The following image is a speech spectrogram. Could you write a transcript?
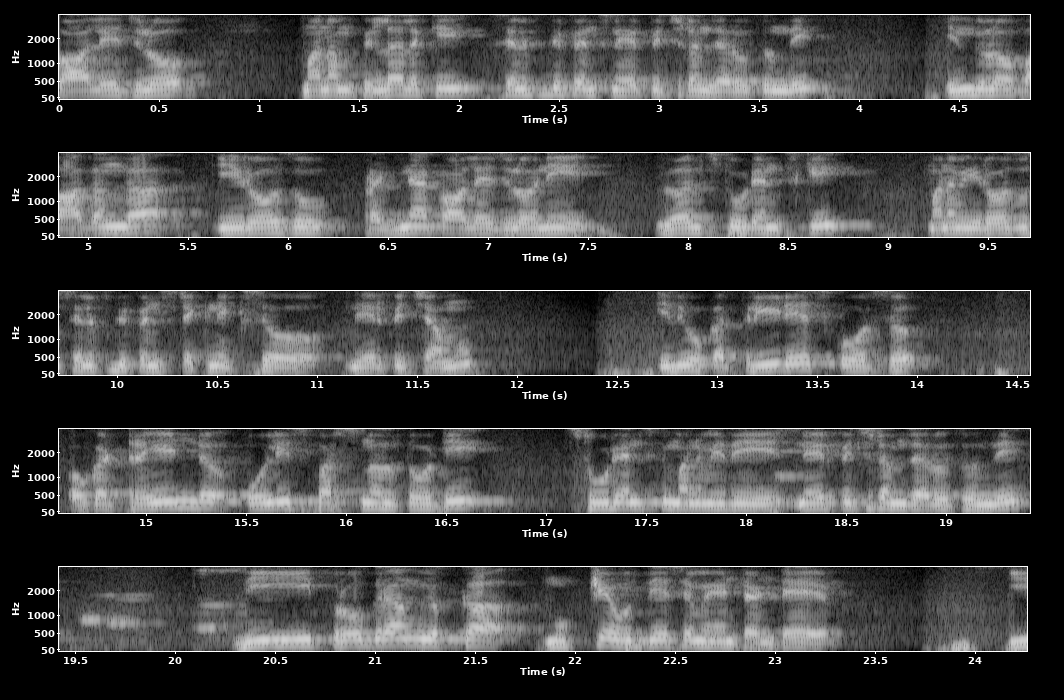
కాలేజీలో మనం పిల్లలకి సెల్ఫ్ డిఫెన్స్ నేర్పించడం జరుగుతుంది. ఇందులో భాగంగా ఈరోజు ప్రజ్ఞా కాలేజ్లోని గర్ల్స్ స్టూడెంట్స్కి మనం ఈరోజు సెల్ఫ్ డిఫెన్స్ టెక్నిక్స్ నేర్పించాము. ఇది ఒక త్రీ డేస్ కోర్సు. ఒక ట్రైన్డ్ పోలీస్ పర్సనల్ తోటి స్టూడెంట్స్కి మనం ఇది నేర్పించడం జరుగుతుంది. ఈ ప్రోగ్రాం యొక్క ముఖ్య ఉద్దేశం ఏంటంటే ఈ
